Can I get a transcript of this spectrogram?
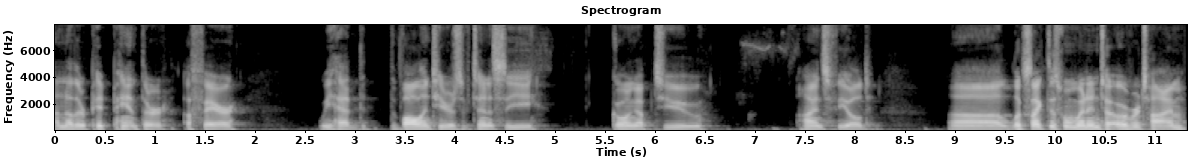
another Pitt Panther affair. We had the, Volunteers of Tennessee going up to Heinz Field. Uh, looks like this one went into overtime,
